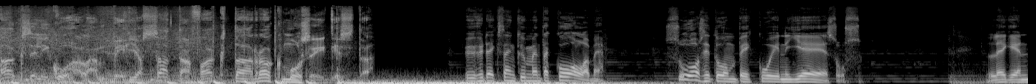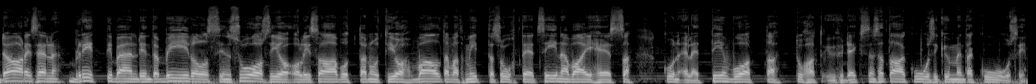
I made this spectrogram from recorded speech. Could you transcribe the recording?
Akseli Kuhalampi ja sata faktaa rockmusiikista. 93. Suositumpi kuin Jeesus. Legendaarisen brittibändin The Beatlesin suosio oli saavuttanut jo valtavat mittasuhteet siinä vaiheessa, kun elettiin vuotta 1966.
